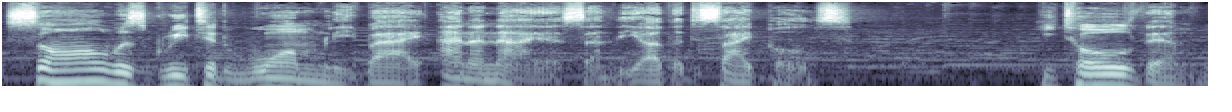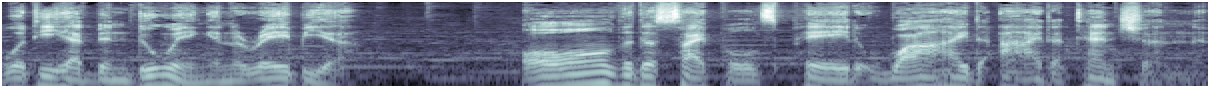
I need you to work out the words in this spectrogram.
Saul was greeted warmly by Ananias and the other disciples. He told them what he had been doing in Arabia. All the disciples paid wide eyed attention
